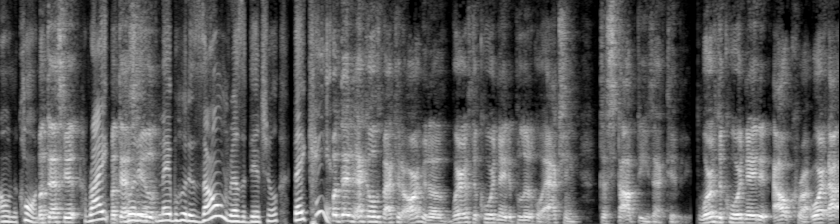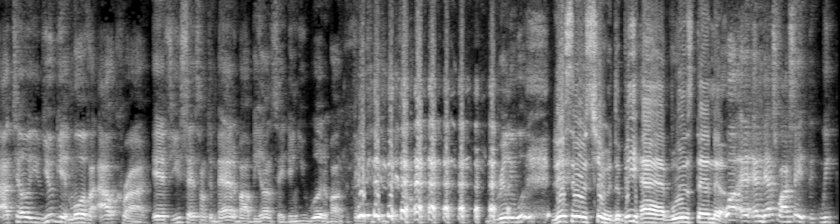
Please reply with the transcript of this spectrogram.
on the corner. But that's it. right? but that's if still- the neighborhood is zoned residential, they can't. But then that goes back to the argument of where's the coordinated political action to stop these activities? Where's the coordinated outcry? Or I, I tell you, you get more of an outcry if you said something bad about Beyonce than you would about the things you just talked about. You really would. this is true. The BeyHive will stand up. Well, and, and that's why I say we.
